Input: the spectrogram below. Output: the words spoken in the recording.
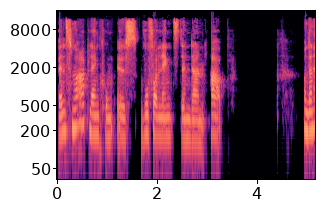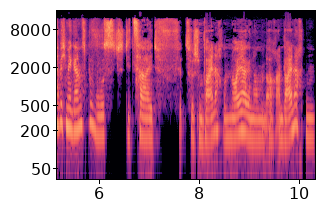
wenn es nur Ablenkung ist, wovon lenkt es denn dann ab? Und dann habe ich mir ganz bewusst die Zeit zwischen Weihnachten und Neujahr genommen und auch an Weihnachten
